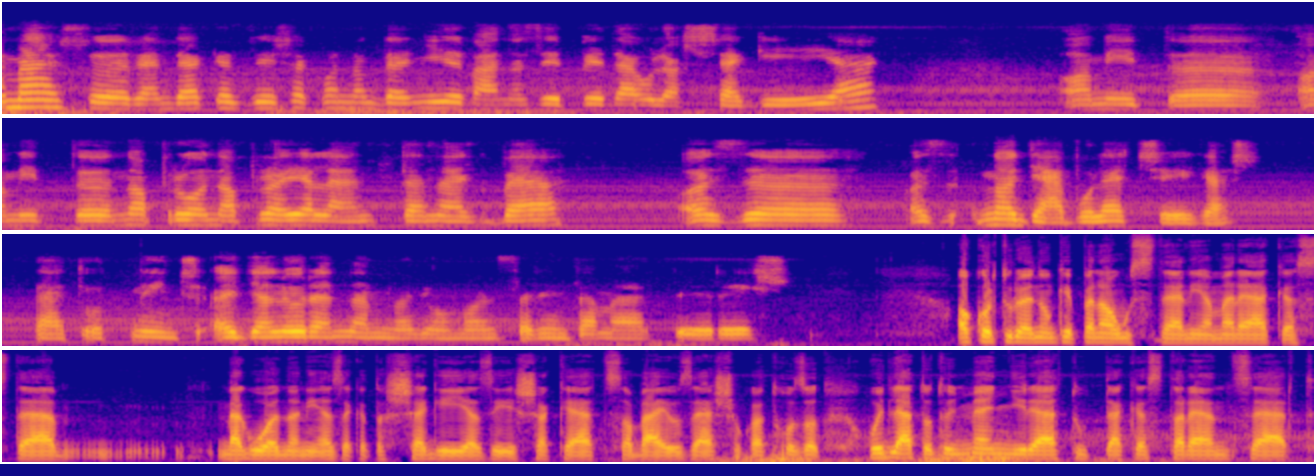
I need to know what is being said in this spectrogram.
más rendelkezések vannak, de nyilván azért például a segélyek, amit, amit napról napra jelentenek be, az, az nagyjából egységes. Tehát ott nincs, egyelőre nem nagyon van szerintem eltérés. Akkor tulajdonképpen Ausztrália már elkezdte megoldani ezeket a segélyezéseket, szabályozásokat hozott. Hogy látod, hogy mennyire tudták ezt a rendszert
